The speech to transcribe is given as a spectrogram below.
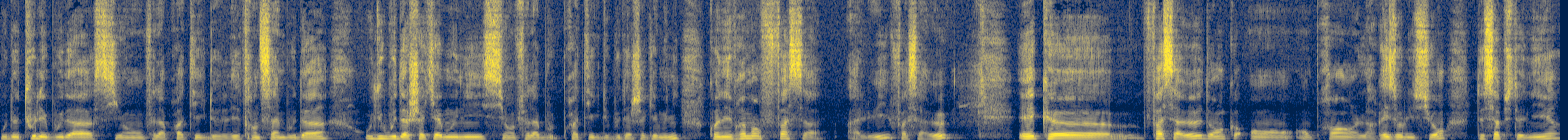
ou de tous les Bouddhas si on fait la pratique des 35 Bouddhas, ou du Bouddha Shakyamuni si on fait la pratique du Bouddha Shakyamuni, qu'on est vraiment face à, à lui, face à eux et que face à eux, donc, on, prend la résolution de s'abstenir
